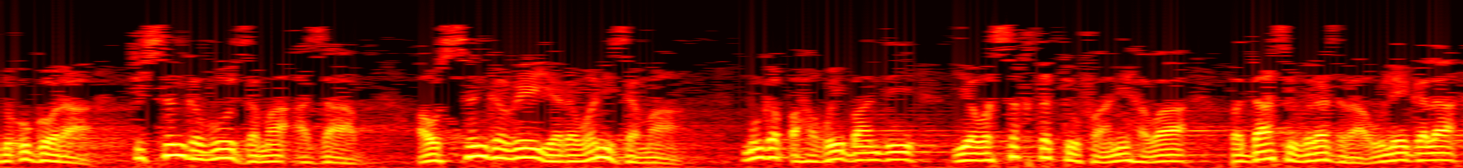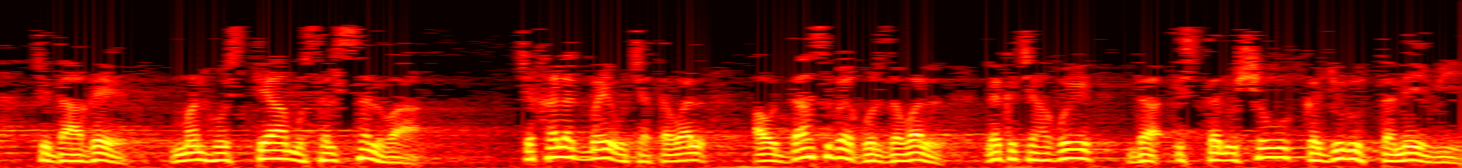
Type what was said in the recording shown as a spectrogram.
نو وګوره چې څنګه وو زما عذاب او څنګه وې يرونی زما مونږ په هغه باندې یو سخت طوفاني هوا په داسې ورځ راولې غلا چې داغه منحوستیا مسلسل وا چې خلک به اوچتول او داسې به غرزول لکه چې هغه د استلو شو کجورو تنه وی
